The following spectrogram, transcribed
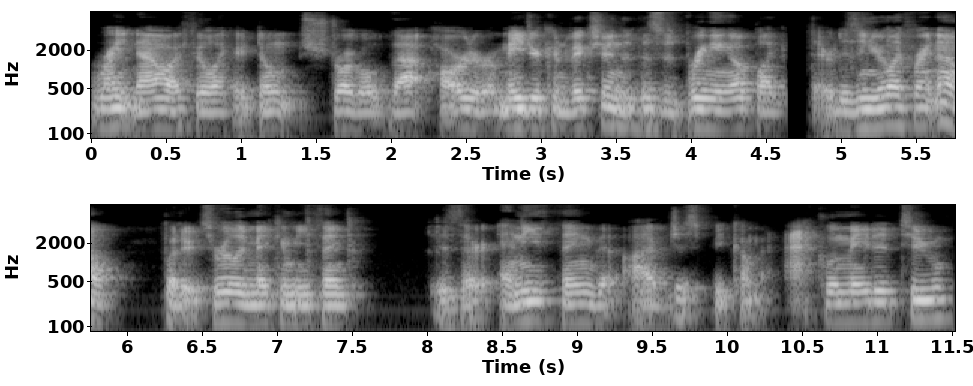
right now, I feel like I don't struggle that hard or a major conviction that this is bringing up, like, there it is in your life right now. But it's really making me think, is there anything that I've just become acclimated to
